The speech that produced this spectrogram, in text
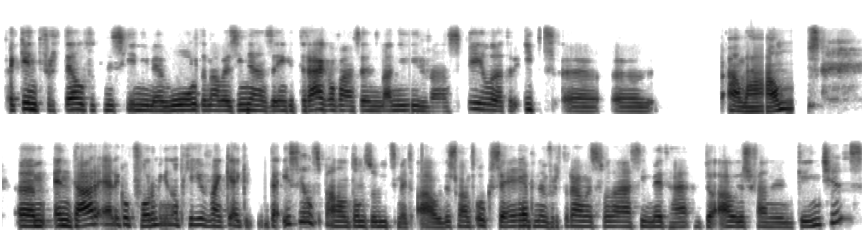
Dat kind vertelt het misschien niet met woorden, maar we zien aan zijn gedrag of aan zijn manier van spelen dat er iets aan de hand is. Um, en daar eigenlijk ook vormingen op geven van, kijk, dat is heel spannend om zoiets met ouders, want ook zij hebben een vertrouwensrelatie met de ouders van hun kindjes.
